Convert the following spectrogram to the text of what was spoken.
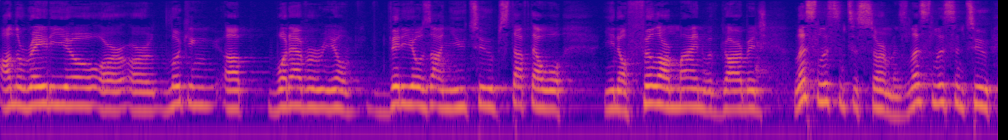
on the radio or, or looking up whatever you know videos on YouTube, stuff that will you know, fill our mind with garbage. Let's listen to sermons. Let's listen to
